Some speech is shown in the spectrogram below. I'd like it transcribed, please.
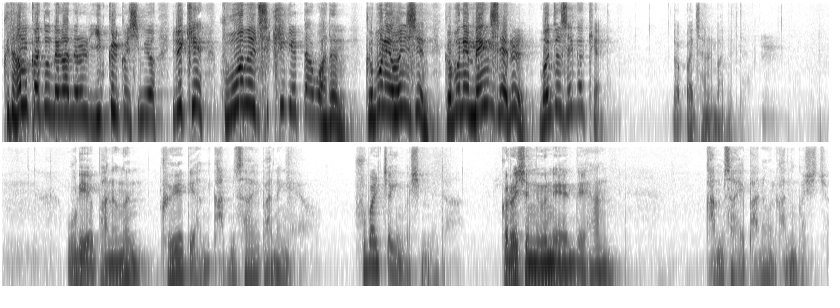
그 다음까지도 내가 너를 이끌 것이며 이렇게 구원을 지키겠다고 하는 그분의 헌신, 그분의 맹세를 먼저 생각해야 돼. 떡과 찬을 받을 때. 우리의 반응은 그에 대한 감사의 반응이에요. 후발적인 것입니다. 그러신 은혜에 대한 감사의 반응을 갖는 것이죠.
